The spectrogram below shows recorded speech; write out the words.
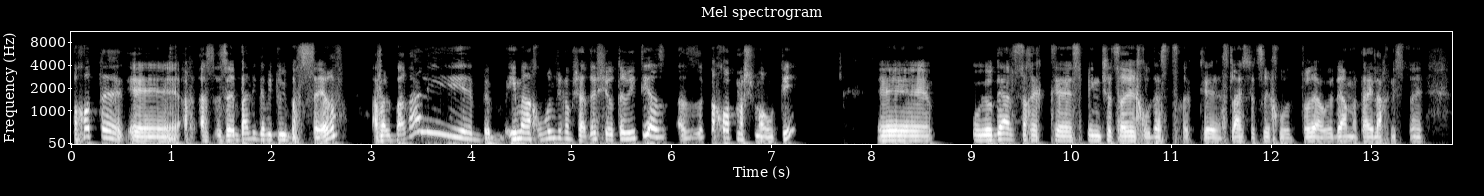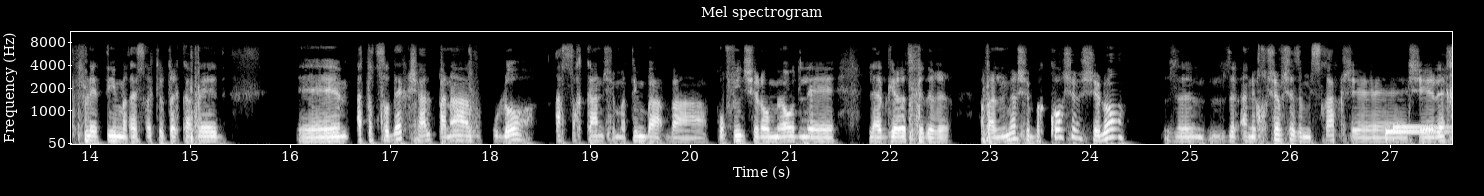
פחות, אז זה בא לידי ביטוי בסרב, אבל ברע לי, אם אנחנו אומרים שגם שהדשא יותר איטי, אז, אז זה פחות משמעותי. אה, הוא יודע לשחק אה, ספין שצריך, הוא יודע לשחק אה, סלייס שצריך, הוא, אתה יודע, הוא יודע מתי להכניס פלטים, מתי לשחק יותר כבד. אתה צודק שעל פניו הוא לא השחקן שמתאים בפרופיל שלו מאוד לאתגר את פדרר, אבל אני אומר שבכושר שלו, זה, זה, אני חושב שזה משחק ש, שילך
